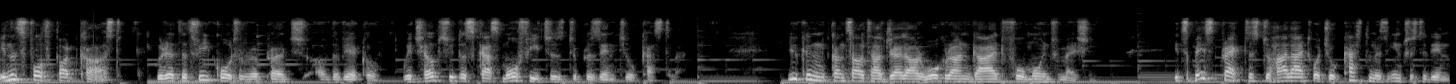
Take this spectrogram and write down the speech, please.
In this fourth podcast, we're at the three quarter approach of the vehicle, which helps you discuss more features to present to your customer. You can consult our JLR walk around guide for more information. It's best practice to highlight what your customer is interested in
